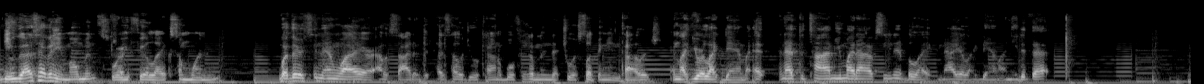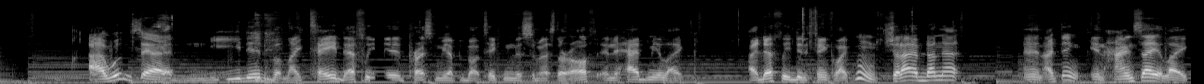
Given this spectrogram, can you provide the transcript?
Do you guys have any moments where you feel like someone, whether it's in NY or outside of it, has held you accountable for something that you were slipping in college, and like you were like, damn, and at the time you might not have seen it, but like now you're like, damn, I needed that. I wouldn't say I needed, but like Tay definitely did press me up about taking this semester off, and it had me like, I definitely did think like, hmm, should I have done that? And I think in hindsight, like,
